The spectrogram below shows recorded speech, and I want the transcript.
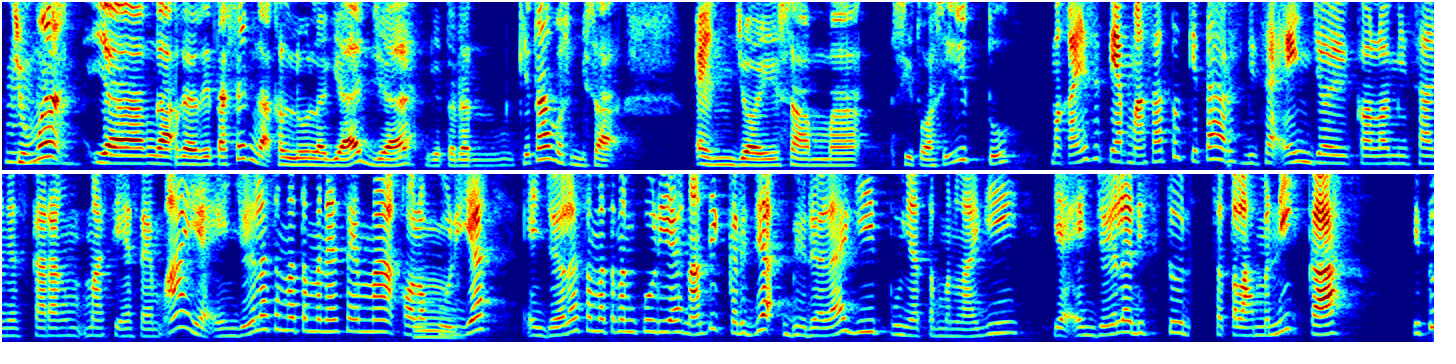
cuma Mm-mm. ya nggak prioritasnya nggak ke lu lagi aja Iya. gitu dan kita harus bisa enjoy sama situasi itu makanya setiap masa tuh kita harus bisa enjoy kalau misalnya sekarang masih SMA ya enjoy lah sama teman SMA kalau Hmm. kuliah enjoy lah sama teman kuliah. Nanti kerja beda lagi punya teman lagi. Ya enjoy lah di situ. Setelah menikah itu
